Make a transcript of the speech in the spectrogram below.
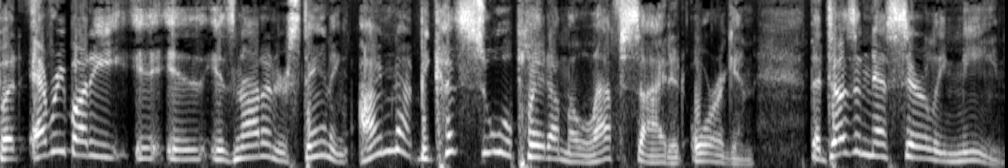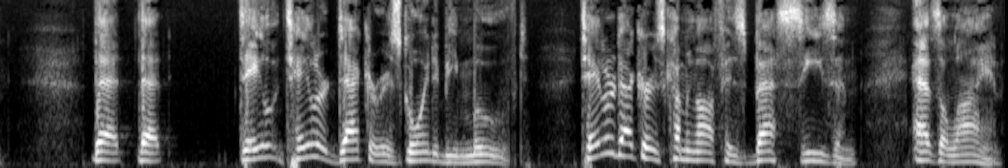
But everybody is, is not understanding. I'm not, because Sewell played on the left side at Oregon, that doesn't necessarily mean that, that Taylor Decker is going to be moved Taylor Decker is coming off his best season as a Lion.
